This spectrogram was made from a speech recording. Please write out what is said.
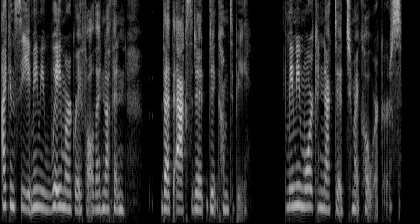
I can see it made me way more grateful that nothing, that the accident didn't come to be. It made me more connected to my coworkers,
